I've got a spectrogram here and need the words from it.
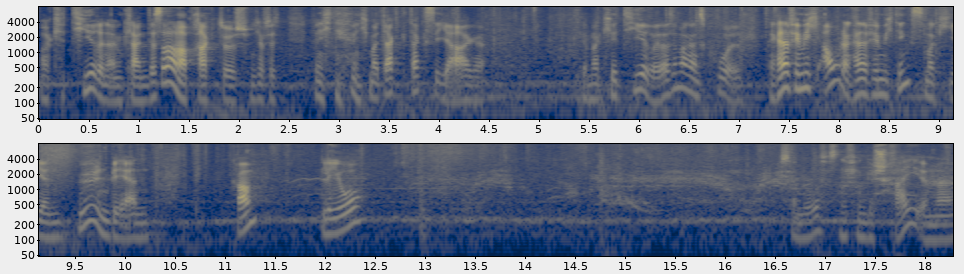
Marketiere in einem kleinen. Das ist aber mal praktisch, wenn ich, das, wenn ich, wenn ich mal Dachse jage. Der markiert Tiere. Das ist immer ganz cool. Dann kann er für mich... Oh, dann kann er für mich Dings markieren. Höhlenbären. Komm. Leo. Was ist denn los? Was ist denn hier für ein Geschrei immer?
